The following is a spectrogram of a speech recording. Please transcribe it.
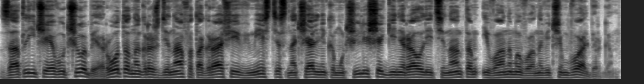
За отличие в учебе рота награждена фотографией вместе с начальником училища генерал-лейтенантом Иваном Ивановичем Вальбергом.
